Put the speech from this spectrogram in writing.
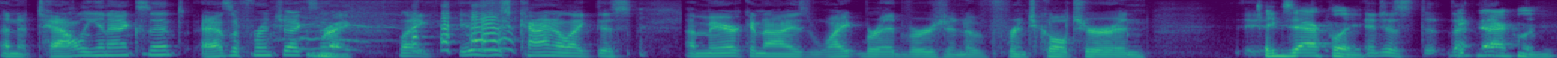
an Italian accent as a French accent. Right. Like it was just kind of like this Americanized white bread version of French culture, and exactly. it just that, that- exactly.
